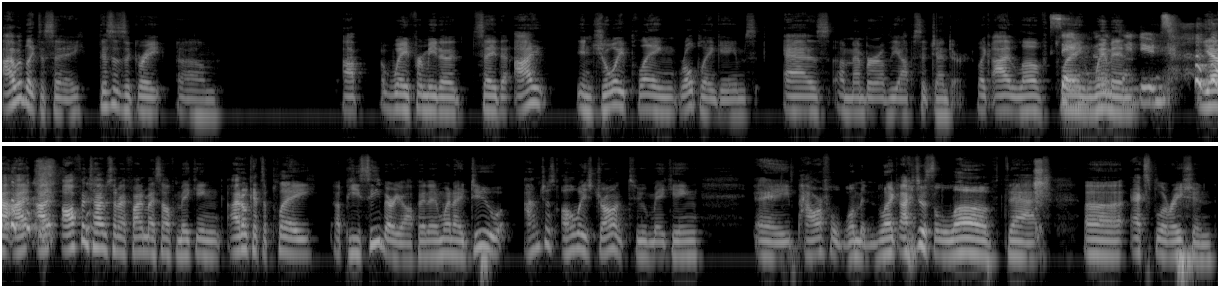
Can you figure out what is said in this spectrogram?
I would like to say this is a great um, op- way for me to say that I enjoy playing role playing games as a member of the opposite gender. Like I love playing Same, I love women. dudes. yeah, I, I oftentimes when I find myself making, I don't get to play a PC very often, and when I do, I'm just always drawn to making a powerful woman. Like I just love that uh, exploration,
